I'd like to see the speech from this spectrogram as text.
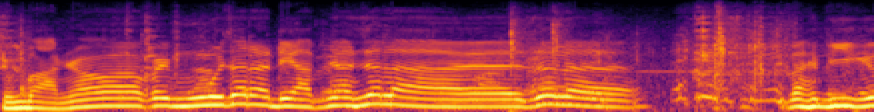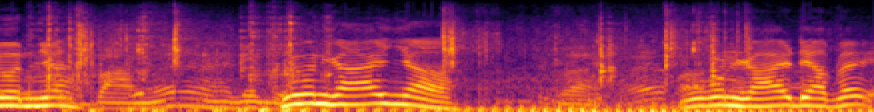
Trồng bản nó, cái mũ rất là đẹp nha, rất là rất là vài bi gơn nha. Vàng như con gái nhở vàng như con gái đẹp đấy.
